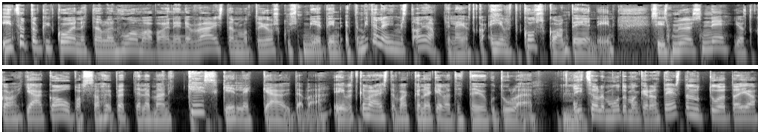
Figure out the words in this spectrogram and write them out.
Itse toki koen, että olen huomaavainen ja väistän, mutta joskus mietin, että mitä ne ihmiset ajattelee, jotka eivät koskaan tee niin. Siis myös ne, jotka jää kaupassa höpöttelemään keskelle käytävää, eivätkä väistä, vaikka näkevät, että joku tulee. Mm. Itse olen muutaman kerran testannut tuota ja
